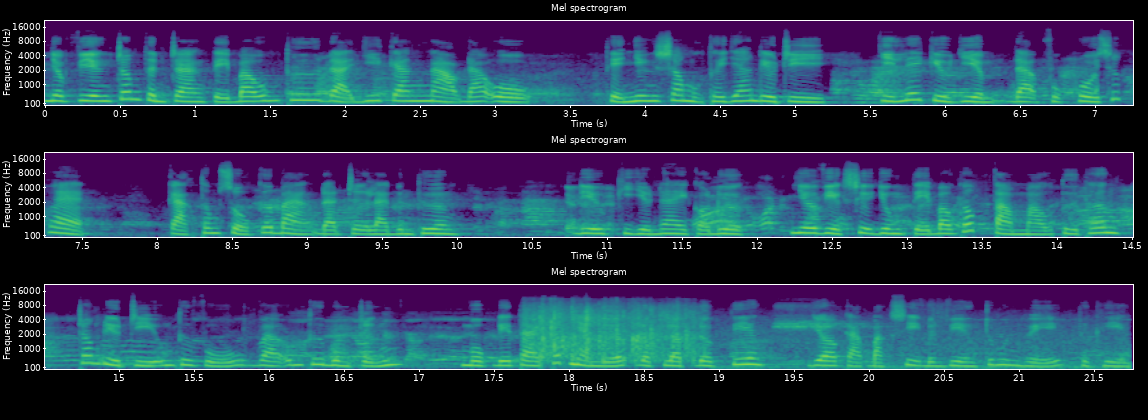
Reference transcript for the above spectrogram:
Nhập viện trong tình trạng tế bào ung thư đã di căn não đa ổ. Thế nhưng sau một thời gian điều trị, chị Lê Kiều Diệm đã phục hồi sức khỏe. Các thông số cơ bản đã trở lại bình thường. Điều kỳ diệu này có được nhờ việc sử dụng tế bào gốc tạo máu từ thân trong điều trị ung thư vú và ung thư buồng trứng, một đề tài cấp nhà nước độc lập đầu tiên do các bác sĩ Bệnh viện Trung ương Huế thực hiện.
